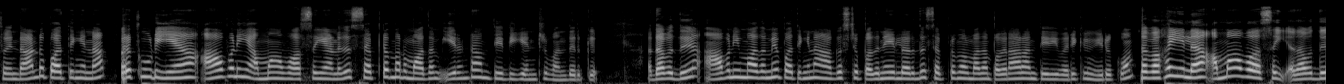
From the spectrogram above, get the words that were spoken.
ஸோ இந்த ஆண்டு பார்த்தீங்கன்னா வரக்கூடிய ஆவணி அமாவாசையானது செப்டம்பர் மாதம் இரண்டாம் தேதி என்று வந்திருக்கு. அதாவது ஆவணி மாதமே பார்த்தீங்கன்னா ஆகஸ்ட் பதினேழுலேருந்து செப்டம்பர் மாதம் பதினாறாம் தேதி வரைக்கும் இருக்கும். இந்த வகையில் அமாவாசை அதாவது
